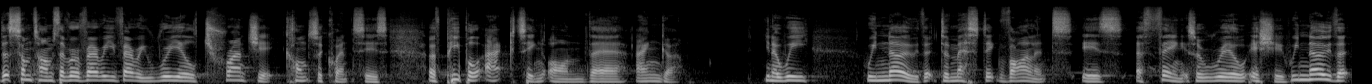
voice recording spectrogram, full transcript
that sometimes there are very, very real tragic consequences of people acting on their anger. You know, we, we know that domestic violence is a thing, it's a real issue. We know that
